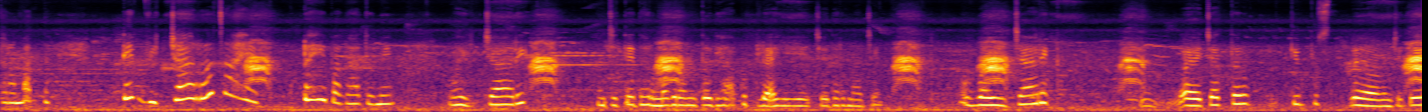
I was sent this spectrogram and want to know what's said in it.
धर्मात नाही. ते विचारच आहेत. कुठंही बघा तुम्ही. वैचारिक म्हणजे ते धर्मग्रंथ घ्या कुठल्याही याचे धर्माचे. वैचारिक याच्यात तर ती पुस्त म्हणजे ते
